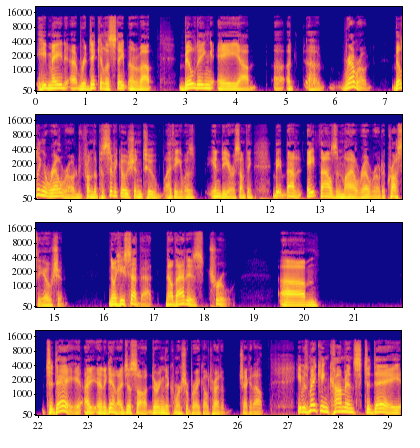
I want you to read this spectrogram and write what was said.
he made a ridiculous statement about building a, uh, a, a railroad, building a railroad from the Pacific Ocean to I think it was India or something, about an eight thousand mile railroad across the ocean. No, he said that. Now that is true. Um, today, I and again, I just saw it during the commercial break. I'll try to check it out. He was making comments today.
